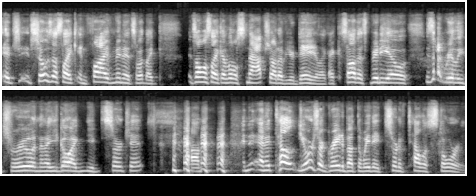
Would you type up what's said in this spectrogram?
it, it shows us like in five minutes what like it's almost like a little snapshot of your day. Like I saw this video, is that really true? And then you go and you search it. Um, and and it tell yours are great about the way they sort of tell a story,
